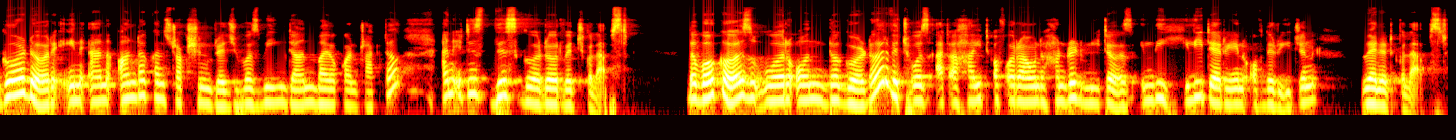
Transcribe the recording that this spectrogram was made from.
girder in an under construction bridge was being done by a contractor, and it is this girder which collapsed. The workers were on the girder, which was at a height of around 100 meters in the hilly terrain of the region when it collapsed.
